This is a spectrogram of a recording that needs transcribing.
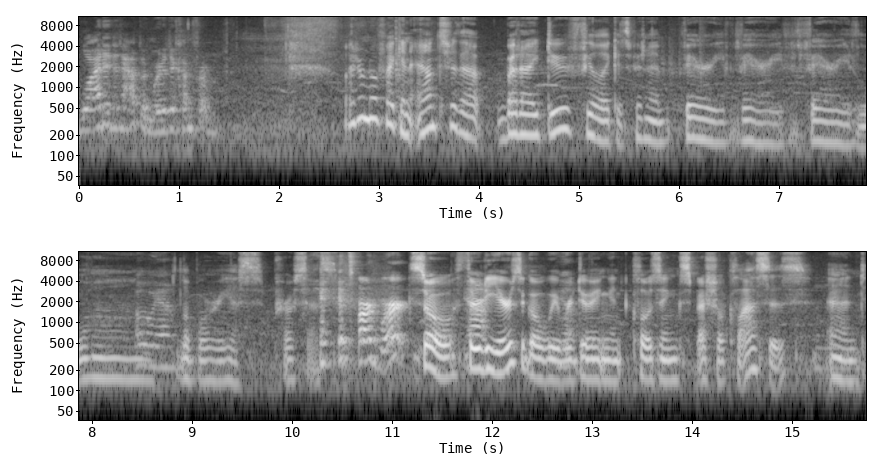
why did it happen? Where did it come from? I don't know if I can answer that, but I do feel like it's been a very, very, very long, Oh, yeah. laborious process. It's hard work. So, 30 Yeah. years ago, we were doing and closing special classes mm-hmm. and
